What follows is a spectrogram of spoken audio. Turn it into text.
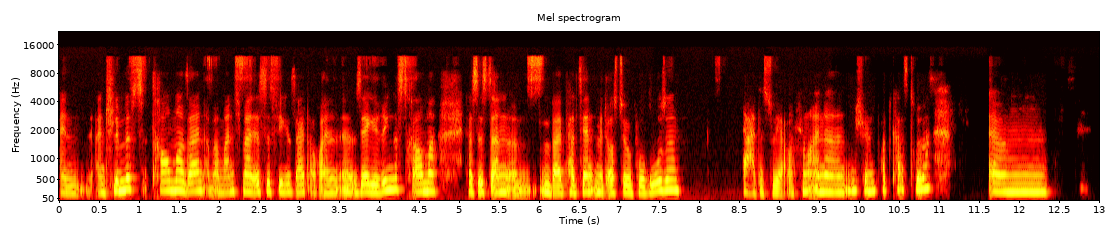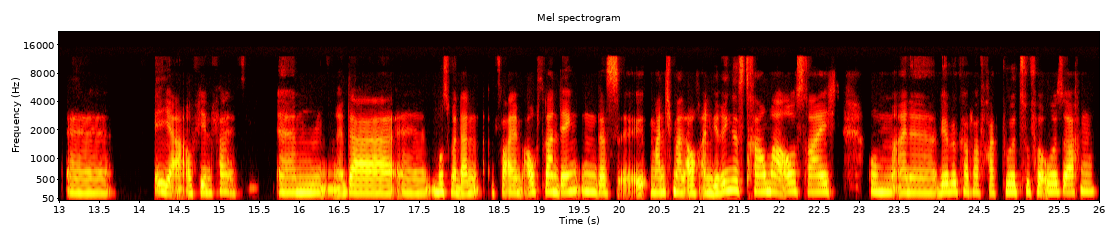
ein, ein schlimmes Trauma sein, aber manchmal ist es, wie gesagt, auch ein äh, sehr geringes Trauma. Das ist dann ähm, bei Patienten mit Osteoporose. Da hattest du ja auch schon eine, einen schönen Podcast drüber. Ähm, äh, ja, auf jeden Fall. Ähm, da äh, muss man dann vor allem auch dran denken, dass äh, manchmal auch ein geringes Trauma ausreicht, um eine Wirbelkörperfraktur zu verursachen.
